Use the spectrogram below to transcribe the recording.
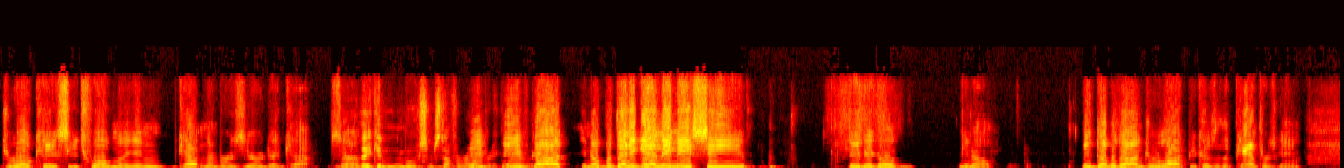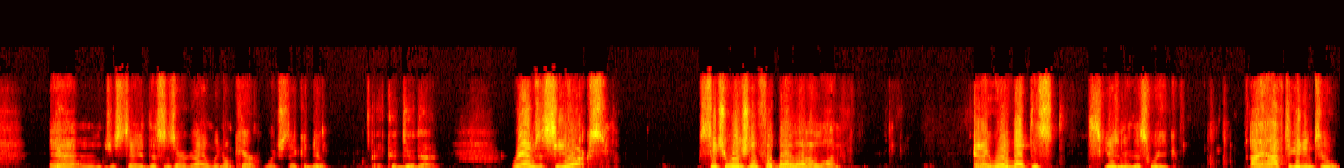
Jurrell Casey, 12 million cap number, zero dead cap. So yeah, they can move some stuff around they've, they've got you know but then again they may see they may go you know they doubled on drew lock because of the panthers game and just say this is our guy and we don't care which they could do they could do that. rams at seahawks situational football 101 and i wrote about this excuse me this week i have to get into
